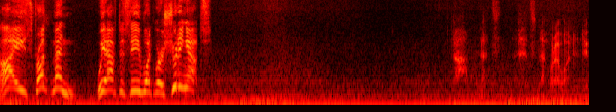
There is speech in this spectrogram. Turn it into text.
Eyes, front men! We have to see what we're shooting at! Oh, that's that's not what I wanted to do.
